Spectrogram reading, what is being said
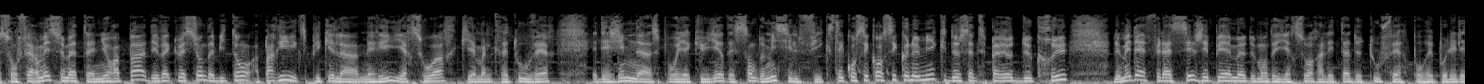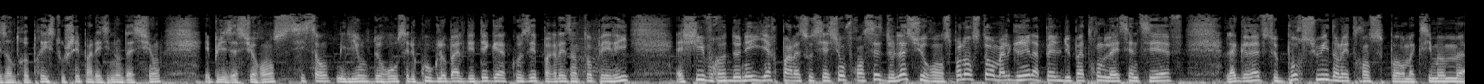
sont fermées ce matin. Il n'y aura pas d'évacuation d'habitants à Paris, expliquait la mairie hier soir, qui a malgré tout ouvert des gymnases pour y accueillir des sans domicile fixe. Les conséquences économiques de cette période de crue, le MEDEF et la CGPME demandaient hier soir à l'État de tout faire pour épauler les entreprises touchées par les inondations et puis les assurances. 600 millions d'euros, c'est le coût global des dégâts causés par les intempéries. Chiffre donné hier par l'Association française de l'assurance. Pendant ce temps, malgré l'appel du patron de la SNCF, la grève se poursuit dans les transports. Maximum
